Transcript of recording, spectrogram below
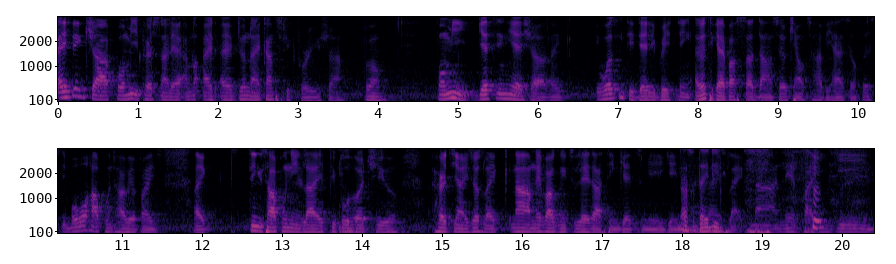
I think, Sha, for me personally, I'm not. I, I don't know. I can't speak for you, Sha. But um, for me, getting here, Sha, like it wasn't a deliberate thing. I don't think I ever sat down and said, okay, I want to have a high self-esteem. But what happened, however, is like t- things happen in life. People hurt you, hurt you, and you're just like, nah, I'm never going to let that thing get to me again. That's what my I did. Like, nah, never again.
